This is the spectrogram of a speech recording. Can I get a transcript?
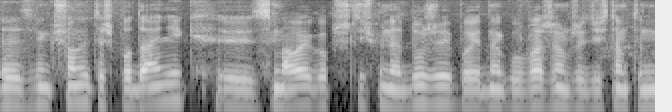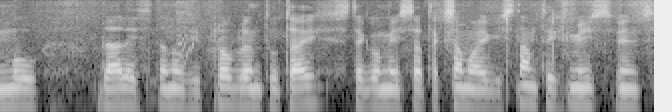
Y, Zwiększony też podajnik. Y, Z małego przyszliśmy na duży, bo jednak uważam, że gdzieś tam ten muł dalej stanowi problem tutaj, z tego miejsca, tak samo jak i z tamtych miejsc, więc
